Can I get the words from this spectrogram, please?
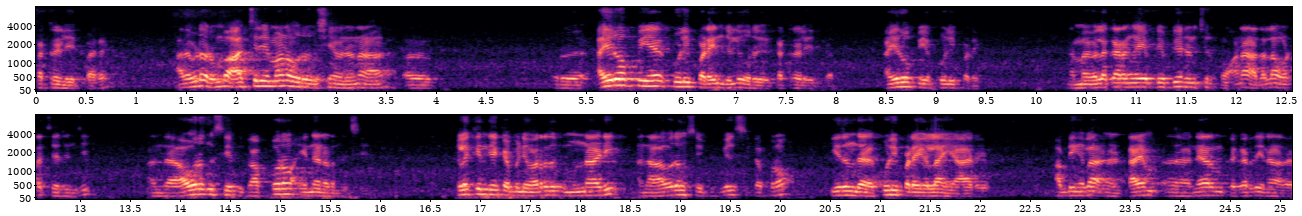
கற்று எழுதியிருப்பாரு. அதை விட ரொம்ப ஆச்சரியமான ஒரு விஷயம் என்னென்னா ஒரு ஐரோப்பிய கூலிப்படைன்னு சொல்லி ஒரு கற்று எழுதியிருப்பாரு. ஐரோப்பிய கூலிப்படை. நம்ம வெள்ளக்காரங்க எப்படி எப்படியோ நினச்சிருப்போம். ஆனால் அதெல்லாம் ஒட்டச்செறிஞ்சு அந்த அவுரங்கசீப்புக்கு அப்புறம் என்ன நடந்துச்சு? கிழக்கிந்திய கம்பெனி வர்றதுக்கு முன்னாடி அந்த அவுரங்கசீப் வீழ்ச்சிக்கு அப்புறம் இருந்த கூலிப்படைகள்லாம் யார்? அப்படிங்கலாம் டைம் நேரத்தை கருதி நான் அதை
